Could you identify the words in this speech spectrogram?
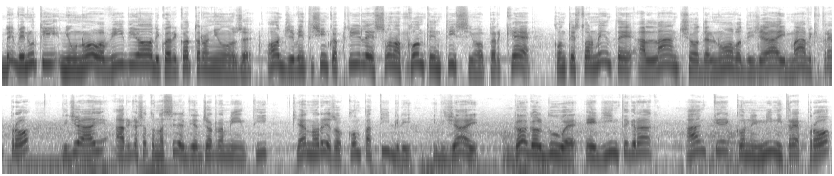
Benvenuti in un nuovo video di Quadricottero News. Oggi 25 aprile sono contentissimo perché contestualmente al lancio del nuovo DJI Mavic 3 Pro, DJI ha rilasciato una serie di aggiornamenti che hanno reso compatibili i DJI Goggle 2 e gli Integra anche con il Mini 3 Pro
